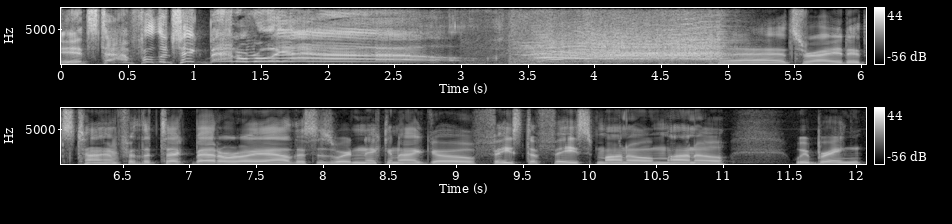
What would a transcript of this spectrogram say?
It's time for the Tech Battle Royale! That's right. It's time for the Tech Battle Royale. This is where Nick and I go face to face, mano a mano. We bring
